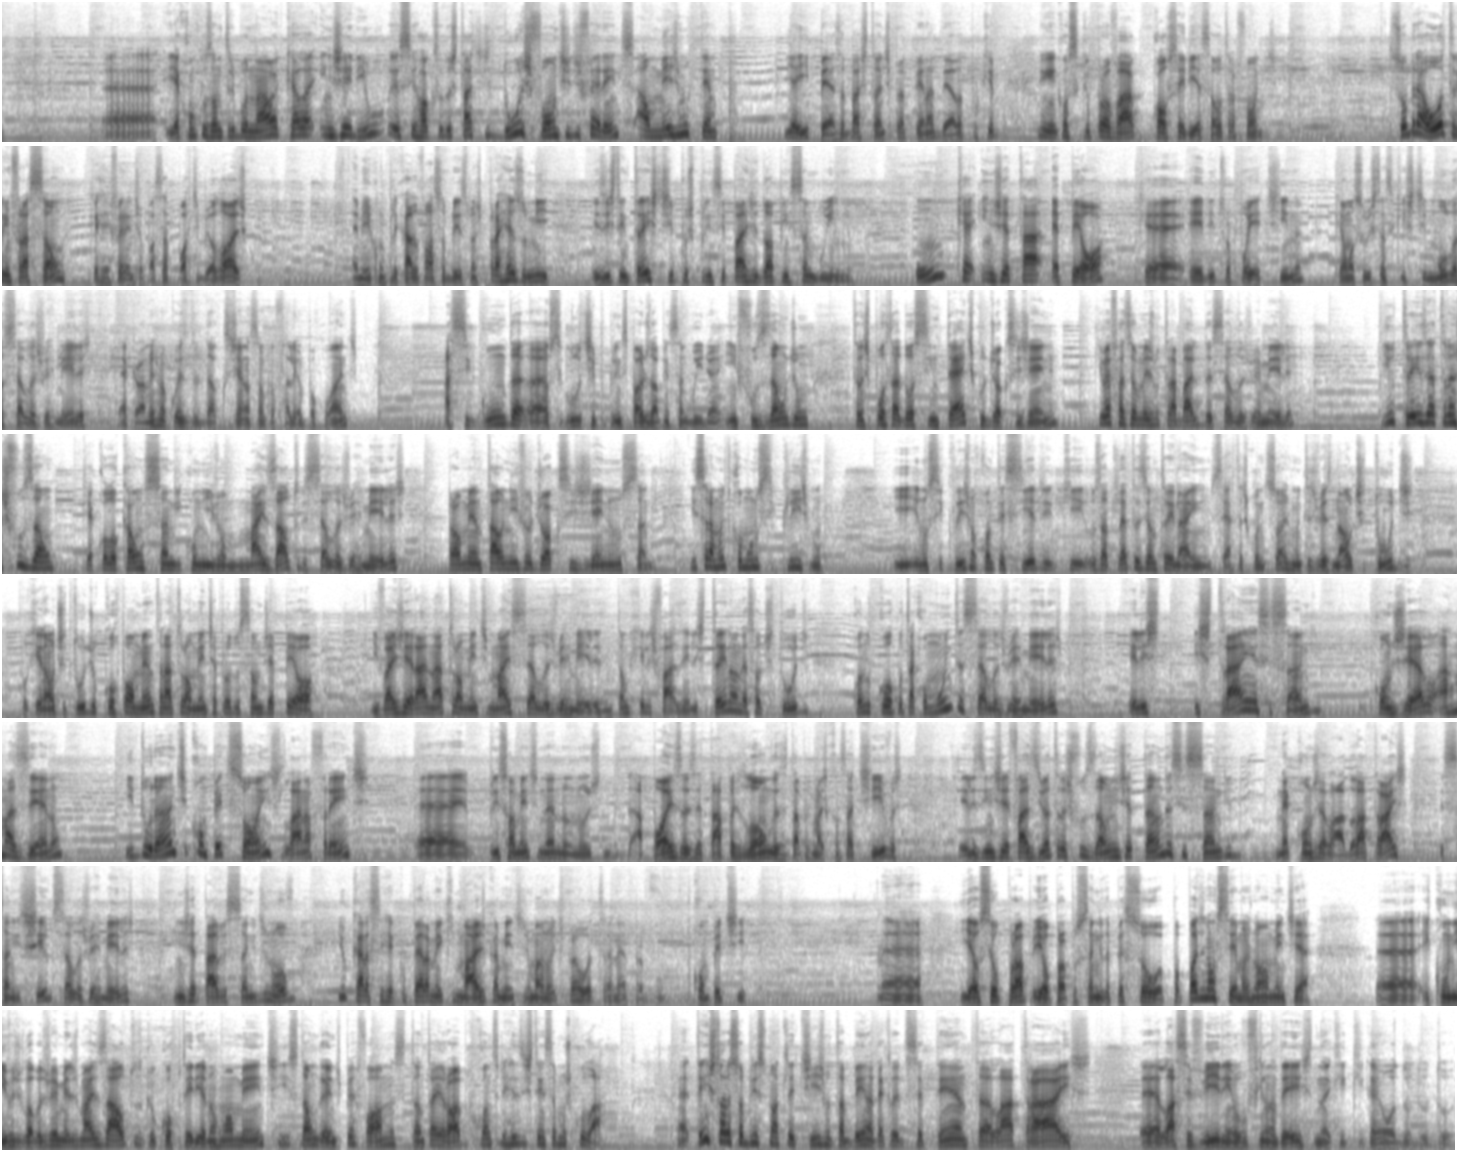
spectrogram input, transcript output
É, e a conclusão do tribunal é que ela ingeriu esse Roxadostat de duas fontes diferentes ao mesmo tempo. E aí pesa bastante para a pena dela, porque ninguém conseguiu provar qual seria essa outra fonte. Sobre a outra infração, que é referente ao passaporte biológico, é meio complicado falar sobre isso, mas para resumir, existem três tipos principais de doping sanguíneo. Um que é injetar EPO, que é eritropoetina, que é uma substância que estimula células vermelhas, é aquela mesma coisa da oxigenação que eu falei um pouco antes. A segunda, uh, o segundo tipo principal de doping sanguíneo é infusão de um transportador sintético de oxigênio, que vai fazer o mesmo trabalho das células vermelhas. E o 3 é a transfusão, que é colocar um sangue com nível mais alto de células vermelhas para aumentar o nível de oxigênio no sangue. Isso era muito comum no ciclismo. E, e, no ciclismo acontecia de que os atletas iam treinar em certas condições, muitas vezes na altitude, porque na altitude o corpo aumenta naturalmente a produção de EPO e vai gerar naturalmente mais células vermelhas. Então o que, que eles fazem? Eles treinam nessa altitude, quando o corpo está com muitas células vermelhas, eles extraem esse sangue, congelam, armazenam e durante competições lá na frente, é, principalmente né, no, nos, após as etapas longas, etapas mais cansativas, eles faziam a transfusão injetando esse sangue né, congelado lá atrás, esse sangue cheio de células vermelhas, injetava esse sangue de novo e o cara se recupera meio que magicamente de uma noite para outra, né, para competir. É, e é o seu próprio, e é o próprio sangue da pessoa. P pode não ser, mas normalmente é. é. E com um nível de glóbulos vermelhos mais alto do que o corpo teria normalmente, isso dá um ganho de performance, tanto aeróbico quanto de resistência muscular. É, tem história sobre isso no atletismo também, na década de 70, lá atrás. É, lá se virem, o finlandês, né, que, que ganhou do, do, do,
